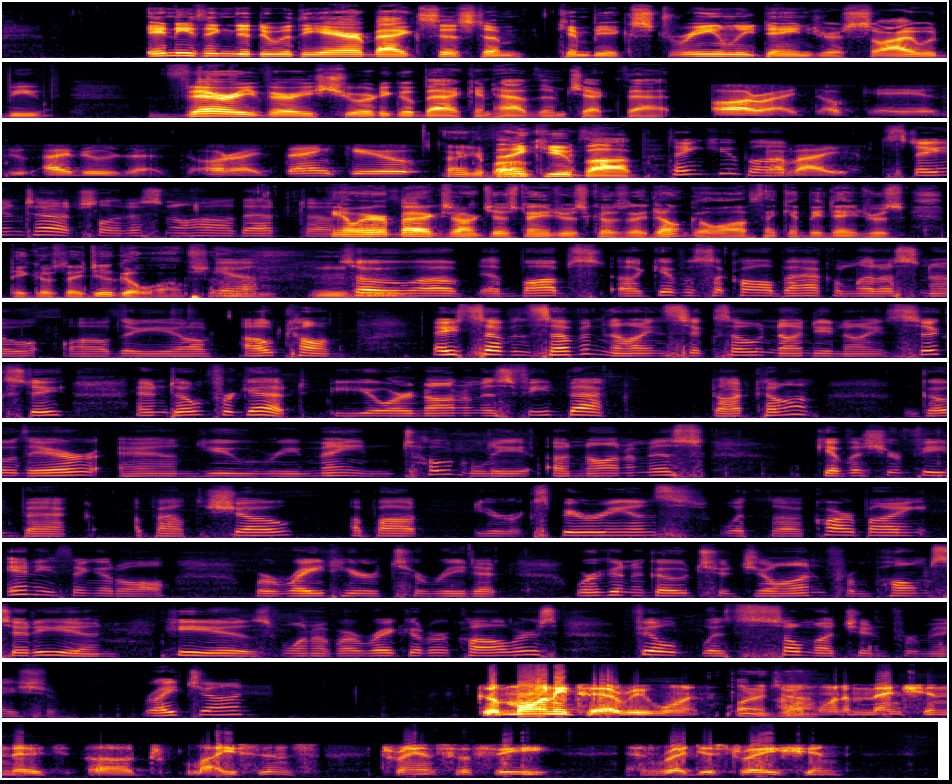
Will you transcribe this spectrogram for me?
anything to do with the airbag system can be extremely dangerous. So I would be very, very sure to go back and have them check that. All right. Okay. I do, I do that. All right. Thank you. Thank you, Bob. Thank you, Bob. Thank you, Bob. Bye bye. Stay in touch. Let us know how that. Uh, You know, airbags aren't just dangerous because they don't go off. They can be dangerous because they do go off. So. Yeah. So, uh, uh, Bob's, uh, give us a call back and let us know uh, the uh, outcome. 877 960 9960. And don't forget, youranonymousfeedback.com. Go there and you remain totally anonymous. Give us your feedback about the show, about your experience with car buying, anything at all. We're right here to read it. We're going to go to John from Palm City, and he is one of our regular callers, filled with so much information. Right, John? Good morning to everyone. Morning, John. I want to mention that uh, license, transfer fee, and registration.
